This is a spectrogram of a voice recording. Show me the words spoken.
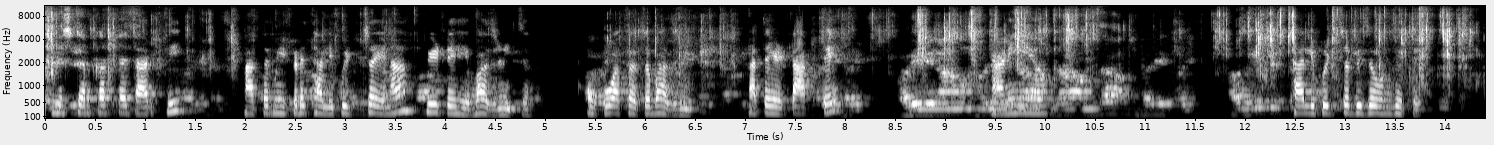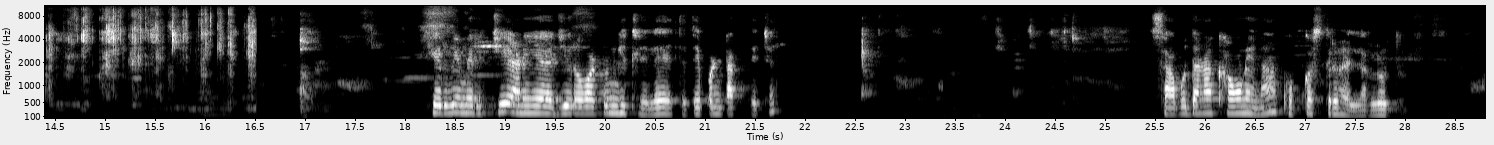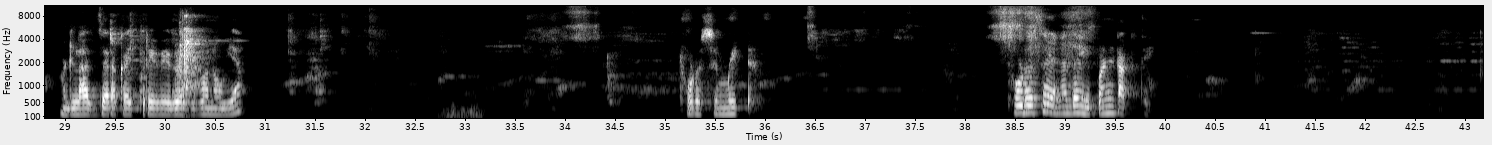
मिस्टर करतायत आरती. आता मी इकडे थालीपीठचं आहे ना पीठ आहे हे भाजणीचं उपवासाचं भाजणी. आता हे टाकते. आणि थालीपीठचं भिजवून घेते. हिरवी मिरची आणि जिरं वाटून घेतलेलं आहे तर ते पण टाकते त्याच्यात साबुदाणा खाऊन आहे ना खूप कसतरी व्हायला लागलो होतो. म्हटलं आज जरा काहीतरी वेगळंच बनवूया. थोडस मीठ. थोडस आहे ना दही पण टाकते.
